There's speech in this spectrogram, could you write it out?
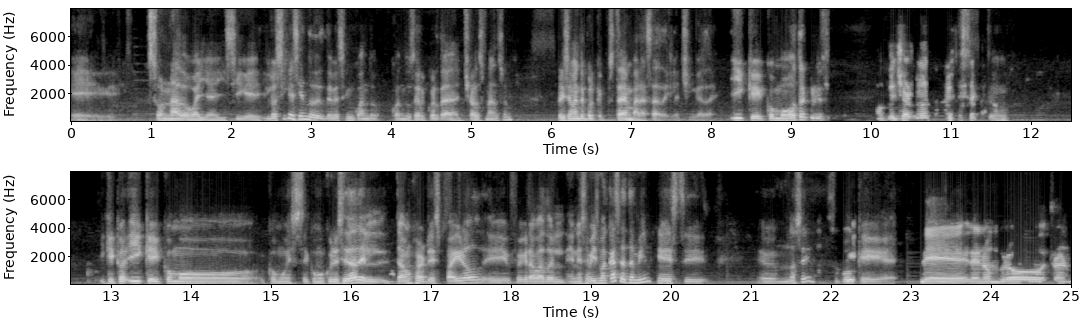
eh, sonado, vaya, y sigue, lo sigue siendo de, vez en cuando, cuando se recuerda a Charles Manson, precisamente porque pues, estaba embarazada y la chingada. Y que como otra curiosidad, Aunque Charles Manson exacto. Y que, y que como, como, este, como curiosidad, el Downward Spiral eh, fue grabado en, en esa misma casa también. Este, eh, no sé, supongo Sí. que le, le nombró Trent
